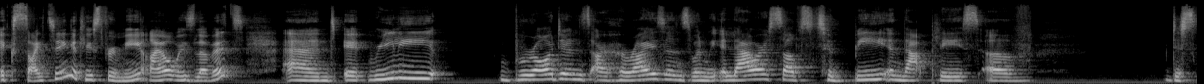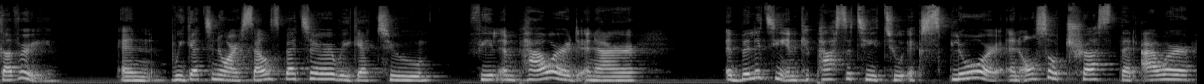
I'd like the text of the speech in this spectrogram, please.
exciting, at least for me. I always love it. And it really broadens our horizons when we allow ourselves to be in that place of discovery. And we get to know ourselves better. We get to feel empowered in our ability and capacity to explore and also trust that our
